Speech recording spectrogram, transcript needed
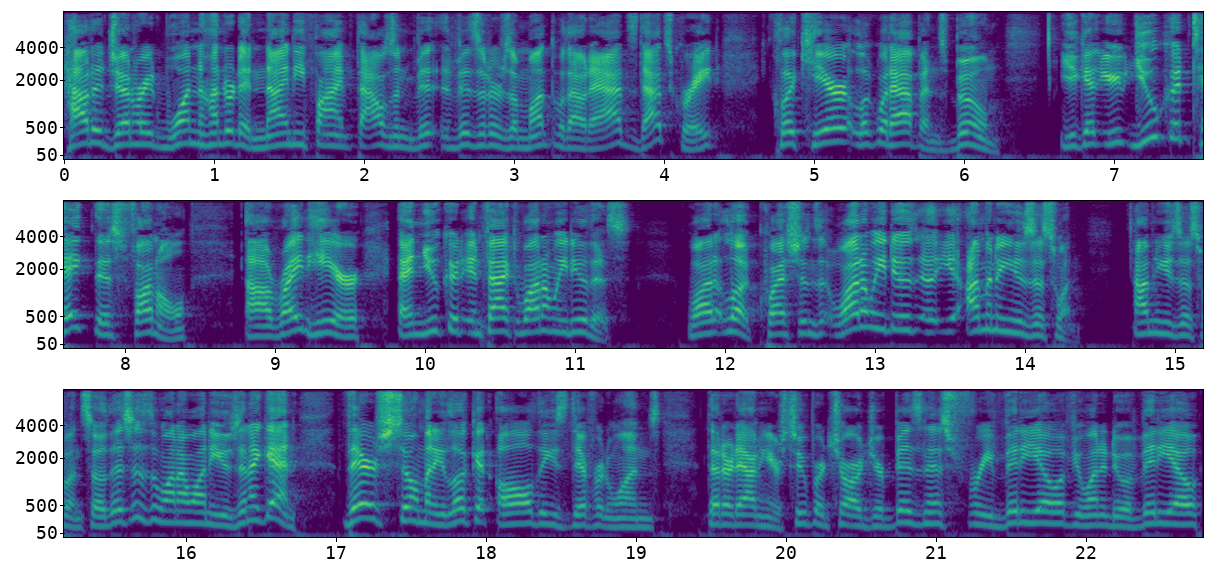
How to generate 195,000 vi- visitors a month without ads. That's great. Click here. Look what happens. Boom. You get you. You could take this funnel uh, right here, and you could. In fact, why don't we do this? Why, look, questions. Why don't we do? Uh, I'm going to use this one. I'm gonna use this one. So this is the one I want to use. And again, there's so many. Look at all these different ones that are down here. Supercharge your business, free video if you want to do a video,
